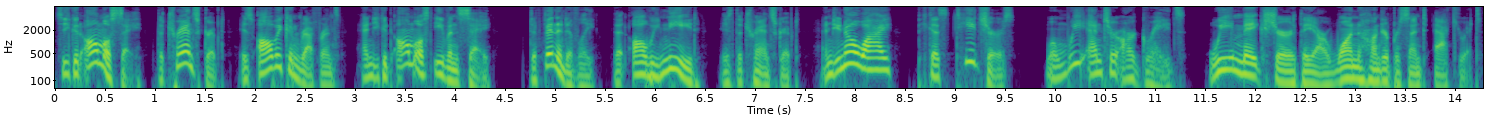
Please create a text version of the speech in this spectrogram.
So you could almost say the transcript is all we can reference, and you could almost even say definitively that all we need is the transcript. And you know why? Because teachers, when we enter our grades, we make sure they are 100% accurate.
